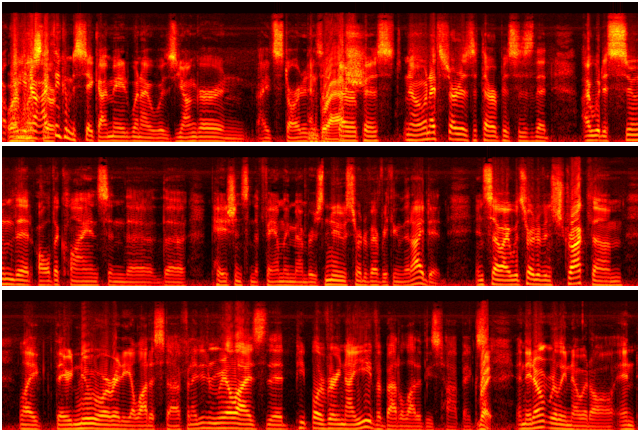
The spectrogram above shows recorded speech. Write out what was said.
Oh, or Well, you know, I think a mistake I made when I was younger and I started And as brash. a therapist. No, when I started as a therapist, is that I would assume that all the clients and the the patients and the family members knew sort of everything that I did, and so I would sort of instruct them like they knew already a lot of stuff, and I didn't realize that people are very naive about a lot of these topics, Right. and they don't really know it all and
